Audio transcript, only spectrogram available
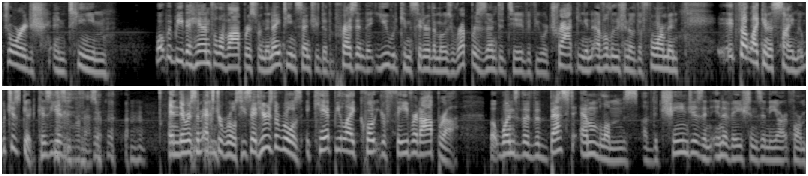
George and team, what would be the handful of operas from the 19th century to the present that you would consider the most representative if you were tracking an evolution of the form? And it felt like an assignment, which is good because he is a professor. Mm-hmm. And there were some extra rules. He said, here's the rules. It can't be like, quote, your favorite opera, but ones that are the best emblems of the changes and innovations in the art form.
